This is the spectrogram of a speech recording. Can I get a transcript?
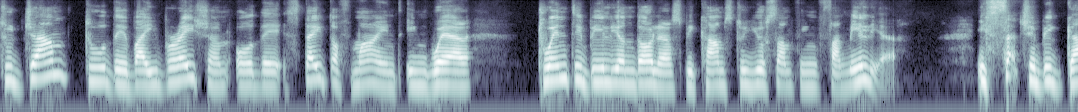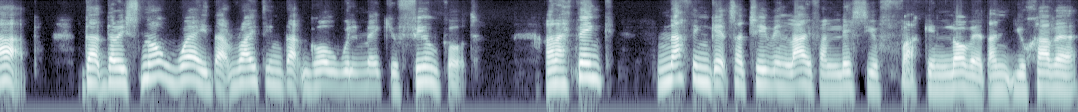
to jump to the vibration or the state of mind in where 20 billion dollars becomes to you something familiar is such a big gap that there is no way that writing that goal will make you feel good. And I think nothing gets achieved in life unless you fucking love it and you have a,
